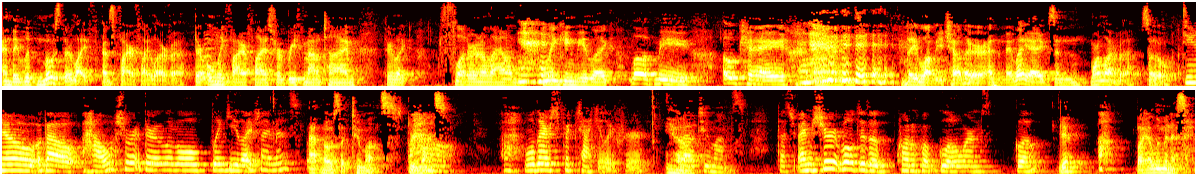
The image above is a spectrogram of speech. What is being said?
and they live most of their life as firefly larvae. They're hmm. only fireflies for a brief amount of time. They're like fluttering around, blinking me like, love me, okay. And they love each other, and then they lay eggs and more larvae. So Do you know about how short their little blinky lifetime is? at most, like two months, three months. Ah, well, they're spectacular for Yeah. about two months. That's. I'm sure. Well, do the quote unquote glowworms glow? Yeah. Bioluminescence.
